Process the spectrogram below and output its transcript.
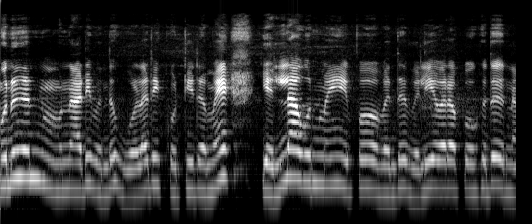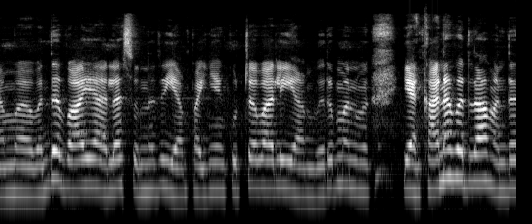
முருகன் முன்னாடி வந்து உளறி கொட்டிடமே எல்லா எல்லா உண்மையும் இப்போது வந்து வெளியே வரப்போகுது. நம்ம வந்து வாயால் சொன்னது என் பையன் குற்றவாளி என் விருமன் என் கணவர் தான் வந்து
